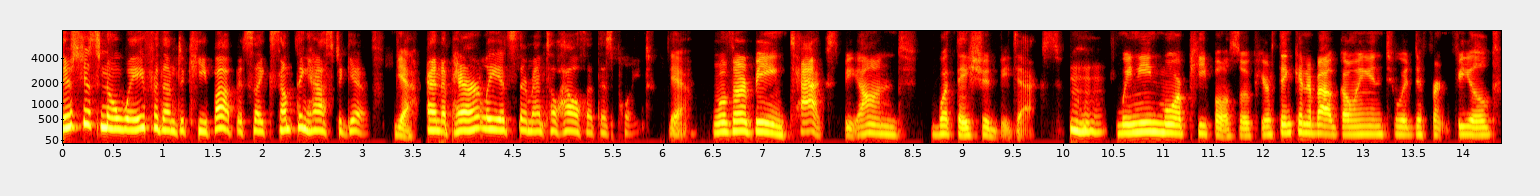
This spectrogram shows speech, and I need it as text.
there's just no way for them to keep up. It's like something has to give. Yeah. And apparently it's their mental health at this point. Yeah. Well, they're being taxed beyond what they should be taxed. Mm-hmm. We need more people. So if you're thinking about going into a different field,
